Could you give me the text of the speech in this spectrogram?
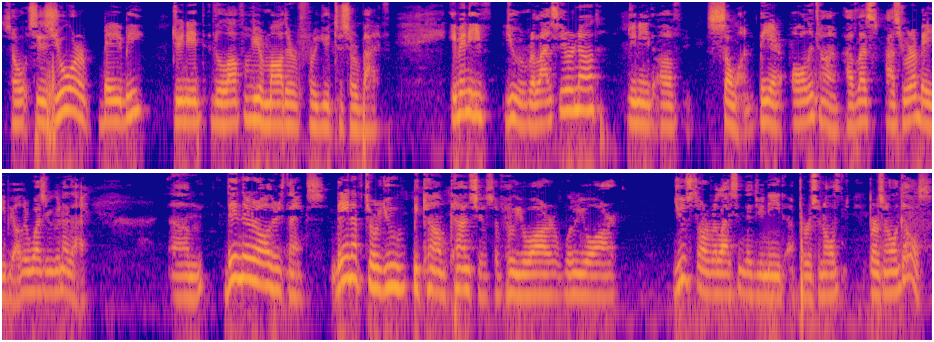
So since you're a baby, you need the love of your mother for you to survive. Even if you realize it or not, you need of someone there all the time, unless as you're a baby, otherwise you're gonna die. Um, then there are other things. Then after you become conscious of who you are, where you are, you start realizing that you need a personal personal goals.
